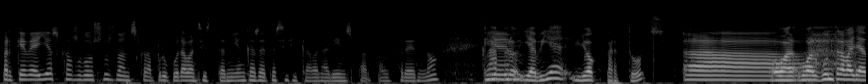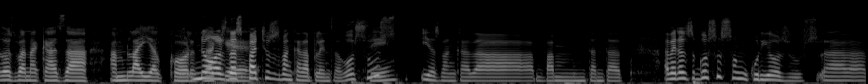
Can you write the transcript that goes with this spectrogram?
perquè veies que els gossos, doncs, clar, procuraven, si tenien casetes, s'hi ficaven a dins per, pel fred, no? Clar, I però hem- hi havia lloc per tots? Uh... O, o algun treballador es va anar a casa amb l'ai al cor? No, de els que... despatxos es van quedar plens de gossos Sí? i es van quedar... Vam intentar... A veure, els gossos són curiosos. Uh,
